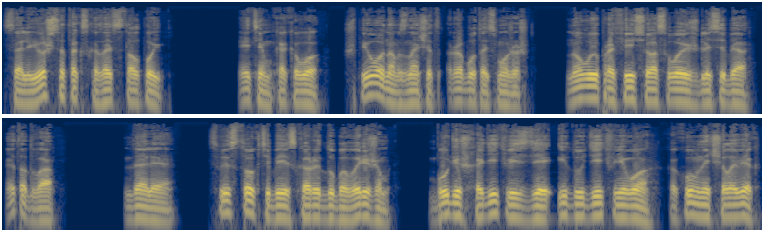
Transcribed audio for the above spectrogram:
Сольешься, так сказать, с толпой. Этим, как его, шпионом, значит, работать сможешь. Новую профессию освоишь для себя. Это два. Далее. Свисток тебе из коры дуба вырежем. Будешь ходить везде и дудеть в него, как умный человек,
